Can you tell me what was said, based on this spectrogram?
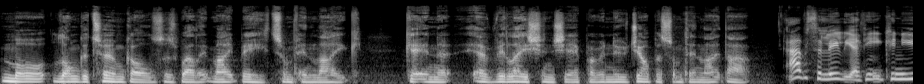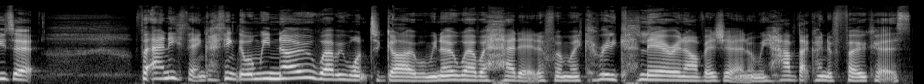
more longer term goals as well? It might be something like getting a, a relationship or a new job or something like that. Absolutely. I think you can use it for anything, I think that when we know where we want to go, when we know where we're headed, if when we're really clear in our vision and we have that kind of focus,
